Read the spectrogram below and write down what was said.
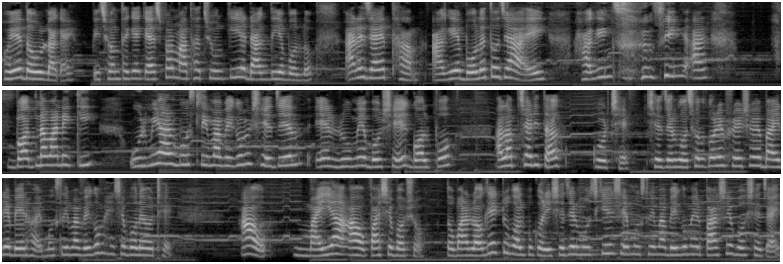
হয়ে দৌড় লাগায়। পিছন থেকে ক্যাসপার মাথা চুলকিয়ে ডাক দিয়ে বলল, আরে যায় থাম। আগে বলে তো যা, এই হাগিং সুসিং আর বদনা মানে কি? উর্মি আর মুসলিমা বেগম সেজেল এর রুমে বসে গল্প আলাপচারিতা করছে। সেজেল গোছল করে ফ্রেশ হয়ে বাইরে বের হয়। মুসলিমা বেগম হেসে বলে ওঠে, আও, মাইয়া, আও, পাশে বসো। তোমার লগে একটু গল্প করি। সেজেল মুচকি হেসে মুসলিমা বেগমের পাশে বসে যায়।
